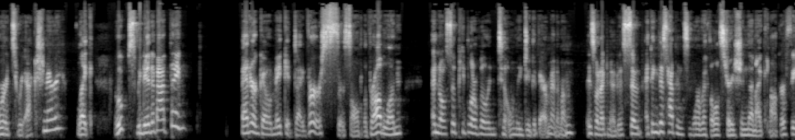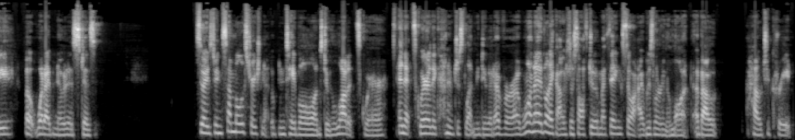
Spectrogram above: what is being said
or it's reactionary. Like, oops, we did a bad thing. Better go make it diverse to solve the problem. And also people are willing to only do the bare minimum is what I've noticed. So I think this happens more with illustration than iconography. But what I've noticed is so I was doing some illustration at Open Table. I was doing a lot at Square. And at Square, they kind of just let me do whatever I wanted. Like I was just off doing my thing. So I was learning a lot about how to create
